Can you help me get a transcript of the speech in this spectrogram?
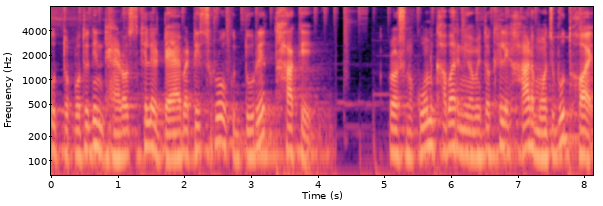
উত্তর, প্রতিদিন ঢ্যাঁড়স খেলে ডায়াবেটিস রোগ দূরে থাকে। প্রশ্ন, কোন খাবার নিয়মিত খেলে হাড় মজবুত হয়?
